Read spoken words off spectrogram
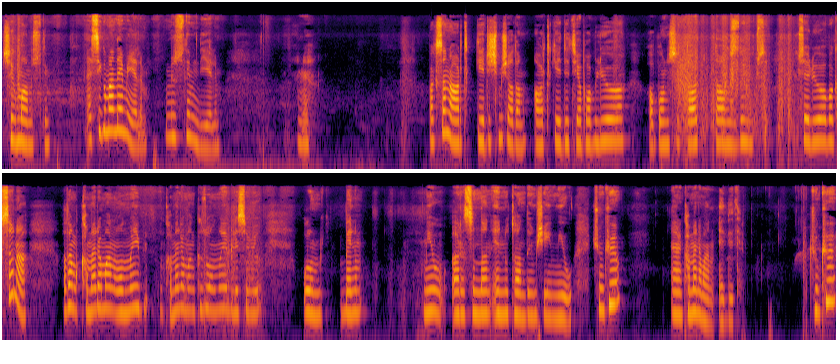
Sigma Müslim. Yani Sigma demeyelim. Müslim diyelim. Hani. Baksana artık gelişmiş adam. Artık edit yapabiliyor. Abonesi daha, daha hızlı yüksel yükseliyor. Baksana. Adam kameraman olmayı kameraman kız olmayı bile seviyor. Oğlum benim Mew arasından en utandığım şey Mew. Çünkü yani kameraman edit. Çünkü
